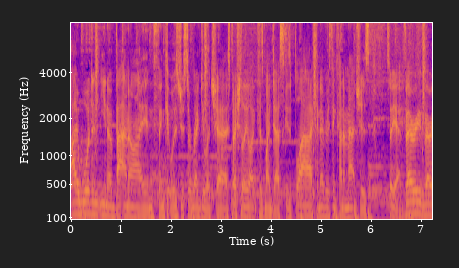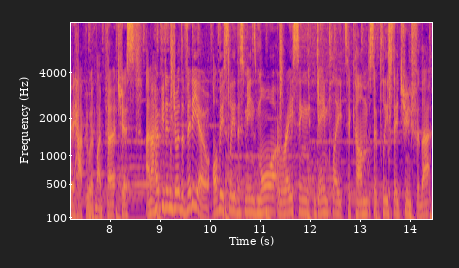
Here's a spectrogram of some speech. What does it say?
I wouldn't, you know, bat an eye and think it was just a regular chair, especially like because my desk is black and everything kind of matches. So yeah, very, very happy with my purchase. And I hope you did enjoy the video. Obviously, this means more racing gameplay to come, so please stay tuned for that.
